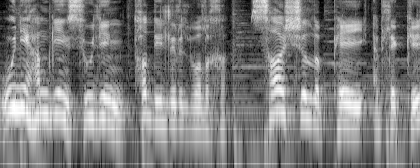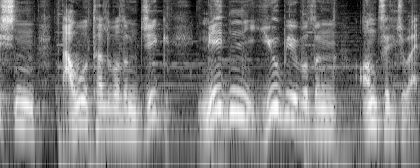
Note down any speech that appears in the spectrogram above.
Үүний хамгийн сүүлийн тод илрэл болох Social Pay application давуу тал боломжийг Medn UB болон онцолж байна.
